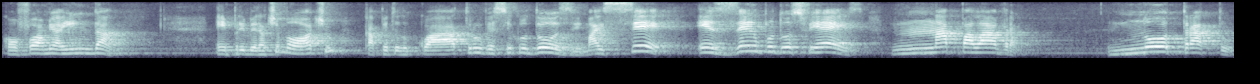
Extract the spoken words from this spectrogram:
conforme ainda em 1 Timóteo, capítulo 4, versículo 12, mas se exemplo dos fiéis na palavra, no trato,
